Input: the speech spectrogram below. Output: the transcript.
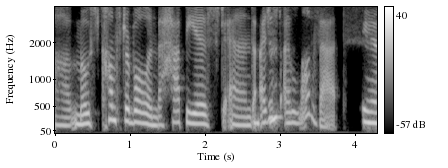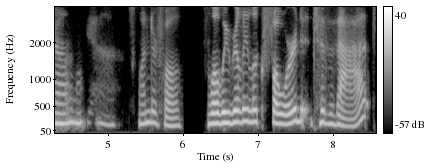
uh, most comfortable and the happiest. And mm-hmm. i just i love that yeah. Yeah. It's wonderful. Well, we really look forward to that.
